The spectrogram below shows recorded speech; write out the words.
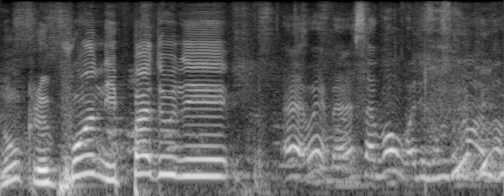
Donc le point n'est pas donné. Eh, Ouais, bah on des ours blancs là-bas.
